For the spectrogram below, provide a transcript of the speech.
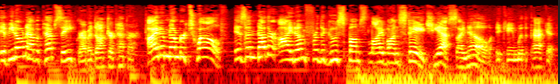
if you don't have a Pepsi, grab a Dr. Pepper. Item number 12 is another item for the Goosebumps live on stage. Yes, I know. It came with a packet.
